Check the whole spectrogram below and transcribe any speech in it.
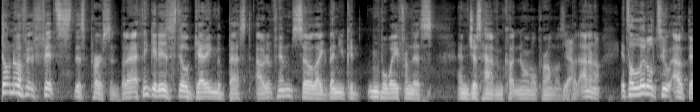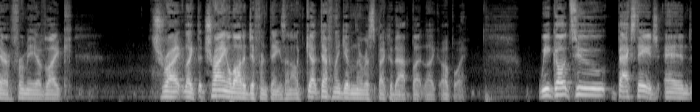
don't know if it fits this person, but I think it is still getting the best out of him. So like, then you could move away from this and just have him cut normal promos. Yeah. But I don't know. It's a little too out there for me of like, try, like the, trying a lot of different things. And I'll get, definitely give them the respect of that, but like, oh boy. We go to backstage and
